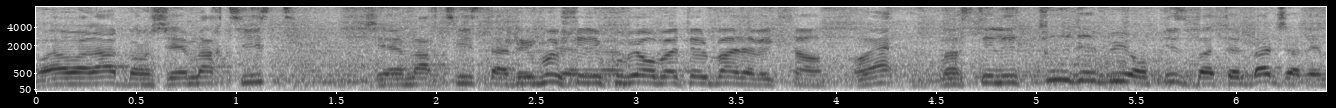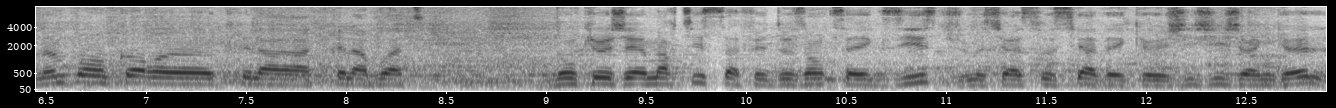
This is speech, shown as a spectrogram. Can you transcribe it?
Ouais, voilà, ben GM Artiste. GM Artiste Et avec. moi, je t'ai euh, découvert au Battle Bad avec ça. Ouais, ben c'était les tout débuts. En plus, Battle Bad, j'avais même pas encore euh, créé, la, créé la boîte. Donc, euh, GM Artiste, ça fait deux ans que ça existe. Je me suis associé avec euh, Gigi Jungle,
